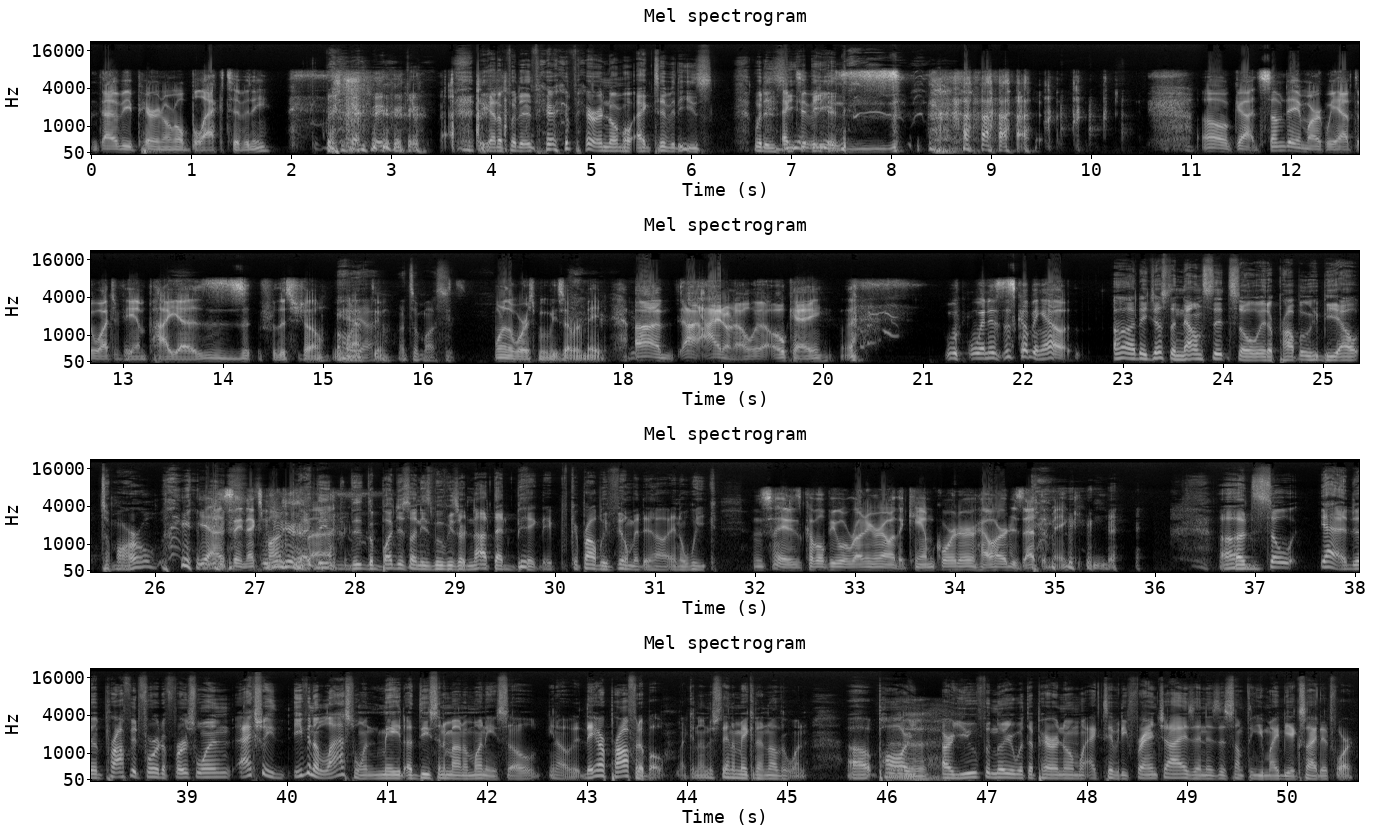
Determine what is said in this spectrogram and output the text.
that would be Paranormal Blacktivity. you got to put it paranormal activities with a Z at the end. Activities. oh God! Someday, Mark, we have to watch Vampires for this show. We Oh, have yeah, to. that's a must. One of the worst movies ever made. Um, I, I don't know. Okay. when is this coming out? Uh, they just announced it, so it'll probably be out tomorrow. Yeah, I'd say next month. I Uh, the, the budgets on these movies are not that big. They could probably film it in, uh, in a week. let's say there's a couple of people running around with a camcorder. How hard is that to make? Uh, so Yeah, the profit for the first one, actually, even the last one made a decent amount of money. So you know they are profitable. I can understand them making another one. Uh, Paul, are, Ugh. are you familiar with the Paranormal Activity franchise, and is this something you might be excited for?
